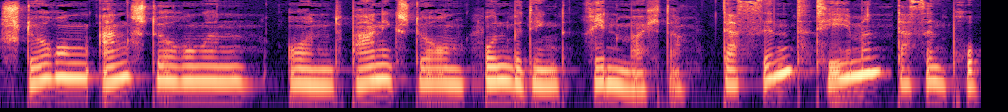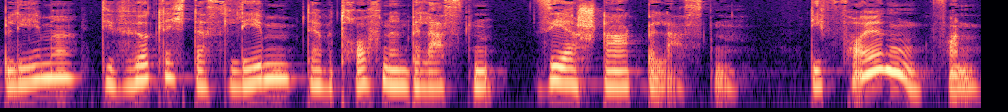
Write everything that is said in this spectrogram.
Störungen, Angststörungen und Panikstörungen unbedingt reden möchte. Das sind Themen, das sind Probleme, die wirklich das Leben der Betroffenen belasten, sehr stark belasten. Die Folgen von,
